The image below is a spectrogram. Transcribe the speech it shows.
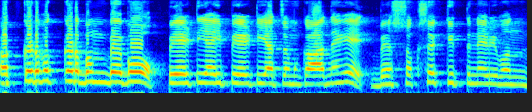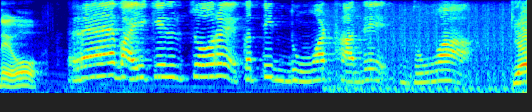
अक्कड़ बक्कड़ बम्बे बो पेटिया ही पेटिया चमका देंगे। बेशक से कितने भी बंदे हो। भाई चोरे कति धुआँ ठा दे धुआँ। क्या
